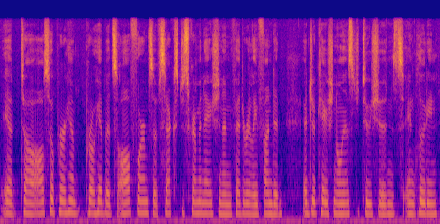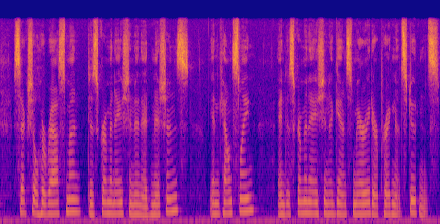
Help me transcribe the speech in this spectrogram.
It uh, also prohib prohibits all forms of sex discrimination in federally funded educational institutions, including sexual harassment, discrimination in admissions, in counseling, and discrimination against married or pregnant students.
